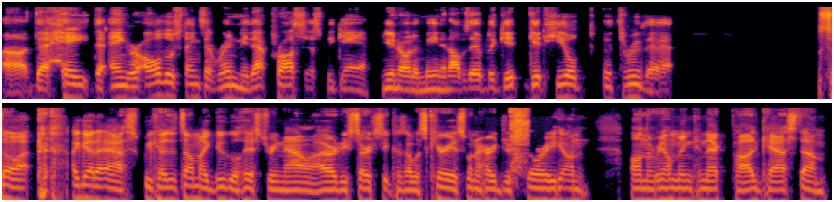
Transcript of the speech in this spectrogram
uh, the hate, the anger, all those things that were in me, that process began. You know what I mean? And I was able to get get healed through that. So I, I got to ask because it's on my Google history now. I already searched it because I was curious when I heard your story on on the Real Men Connect podcast. Um,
